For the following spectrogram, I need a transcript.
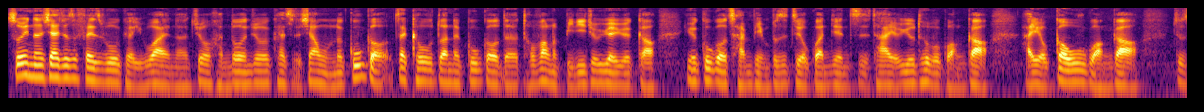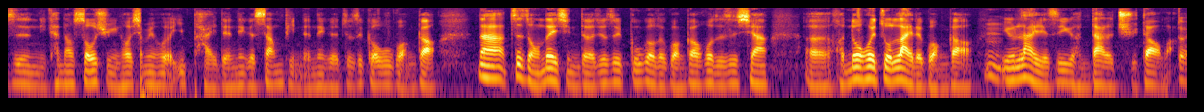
所以呢，现在就是 Facebook 以外呢，就很多人就会开始像我们的 Google，在客户端的 Google 的投放的比例就越来越高，因为 Google 产品不是只有关键字，它有 YouTube 广告，还有购物广告。就是你看到搜寻以后，下面会有一排的那个商品的那个就是购物广告。那这种类型的就是 Google 的广告，或者是像呃很多人会做 Line 的广告，嗯，因为 Line 也是一个很大的渠道嘛。对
